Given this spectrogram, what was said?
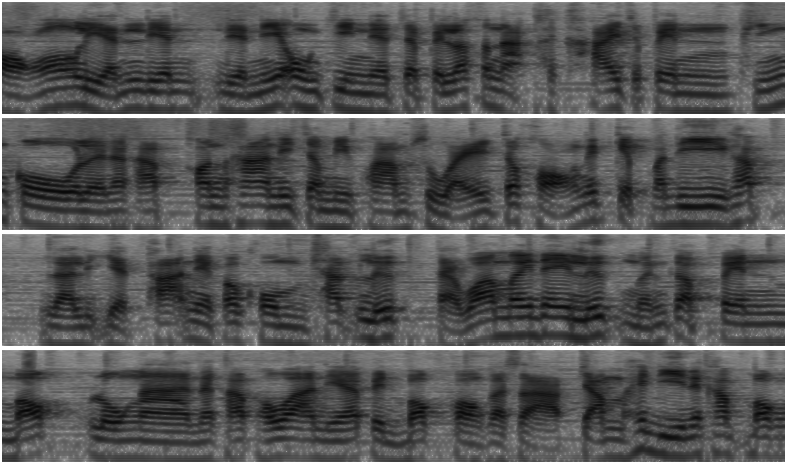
ของเหรียญเหรียญเหรียญนี้องค์จริงเนี่ยจะเป็นลักษณะคล้ายๆ จะเป็นพิงโกเลยนะครับค่อนข้างที่จะมีความสวยเจ้าของเนี่ยเก็บมาดีครับรายละเอียดพระเนี่ยก็คมชัดลึก แต่ว่าไม่ได้ลึกเหมือนกับเป็นบล็อกโรงงานนะครับ เพราะว่าอันนี้เป็นบล็อกกองกระสาบจำให้ดีนะครับบล็อก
